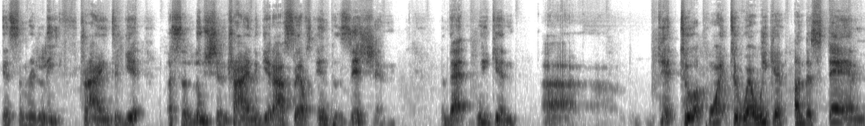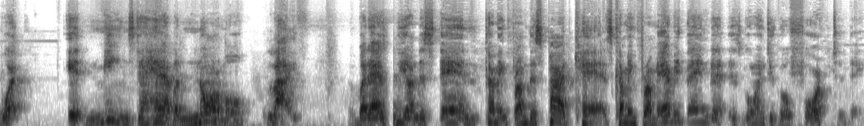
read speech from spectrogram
is some relief trying to get a solution, trying to get ourselves in position that we can uh, get to a point to where we can understand what it means to have a normal life. But as we understand coming from this podcast, coming from everything that is going to go forth today,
